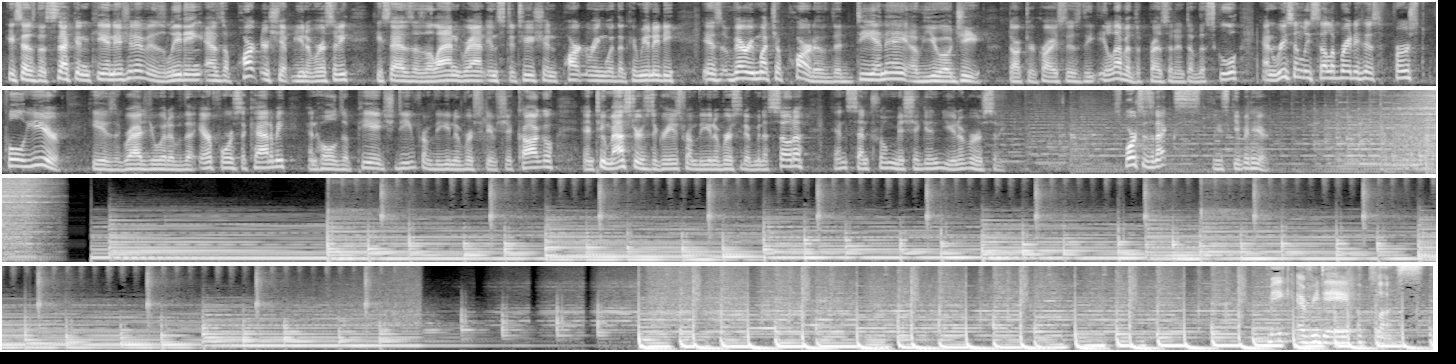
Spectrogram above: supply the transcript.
He says the second key initiative is leading as a partnership university. He says as a land grant institution, partnering with the community is very much a part of the DNA of UOG. Dr. Krise is the 11th president of the school and recently celebrated his first full year. He is a graduate of the Air Force Academy and holds a PhD from the University of Chicago and two master's degrees from the University of Minnesota and Central Michigan University. Sports is next. Please keep it here. Every day a plus.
